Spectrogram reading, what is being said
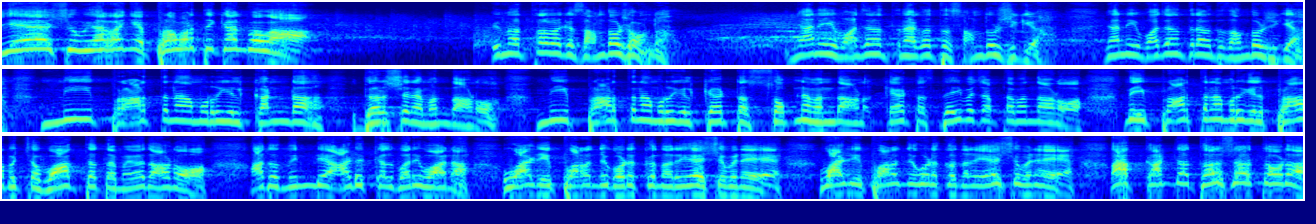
യേശു ഇറങ്ങി പ്രവർത്തിക്കാൻ പോവാ. ഇന്ന് അത്ര സന്തോഷമുണ്ടോ. ഞാൻ ഈ വചനത്തിനകത്ത് സന്തോഷിക്കുക. ഞാൻ ഈ വചനത്തിനകത്ത് സന്തോഷിക്കുക. നീ പ്രാർത്ഥനാ മുറിയിൽ കണ്ട ദർശനം എന്താണോ? നീ പ്രാർത്ഥനാ മുറിയിൽ കേട്ട സ്വപ്നം എന്താണ്? കേട്ട ദൈവശബ്ദം എന്താണോ? നീ പ്രാർത്ഥനാ മുറിയിൽ പ്രാപിച്ച വാക്തത്വം ഏതാണോ? അത് നിന്റെ അടുക്കൽ വരുവാൻ വഴി പറഞ്ഞു കൊടുക്കുന്ന യേശുവിനെ വഴി പറഞ്ഞു കൊടുക്കുന്ന യേശുവിനെ ആ കണ്ട ദർശനത്തോട്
